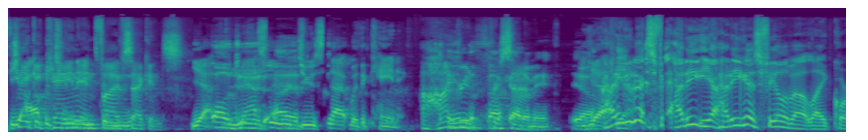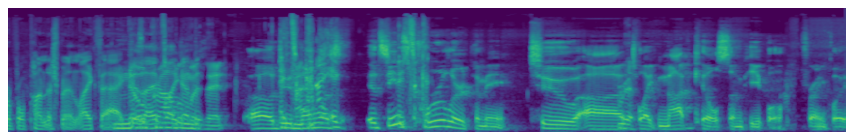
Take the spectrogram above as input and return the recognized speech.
the Take a cane opportunity in to- five seconds. Yeah, Oh, dude, massively I- reduce that with a caning. A hundred the fuck out of me. Yeah. Yeah, How do you Yeah. guys? How do you? Yeah. How do you guys feel about like corporal punishment like that? No I've, problem like, with it. Oh, dude, It's- none I- of it seems crueler to me to uh Re- to like not kill some people. Frankly,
